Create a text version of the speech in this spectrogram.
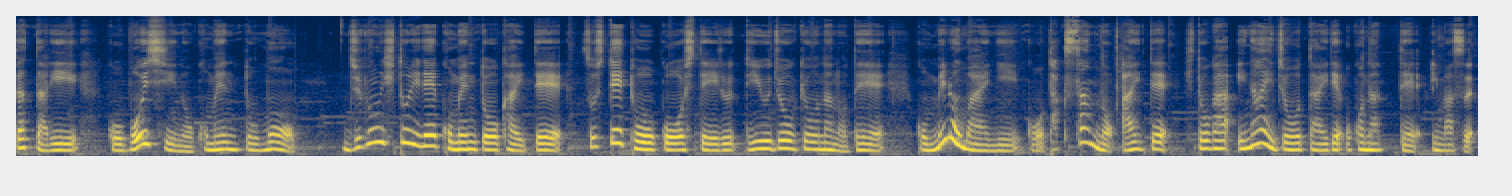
だったりこうボイシーのコメントも自分一人でコメントを書いてそして投稿しているっていう状況なのでこう目の前にこうたくさんの相手人がいない状態で行っています。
